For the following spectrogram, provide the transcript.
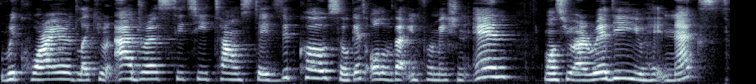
required, like your address, city, town, state, zip code. So get all of that information in. Once you are ready, you hit next.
